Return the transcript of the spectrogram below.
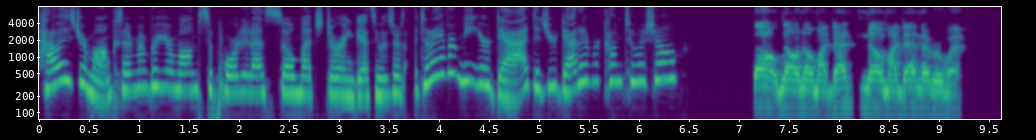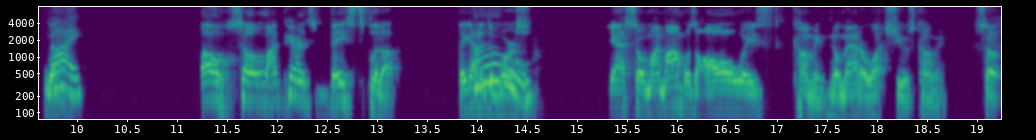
how is your mom? Because I remember your mom supported us so much during Dancing with the Stars. Did I ever meet your dad? Did your dad ever come to a show? No, no, no. My dad, no, my dad never went. No. Why? Oh, so my parents they split up. They got a divorce. Yeah, so my mom was always coming, no matter what, she was coming. So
